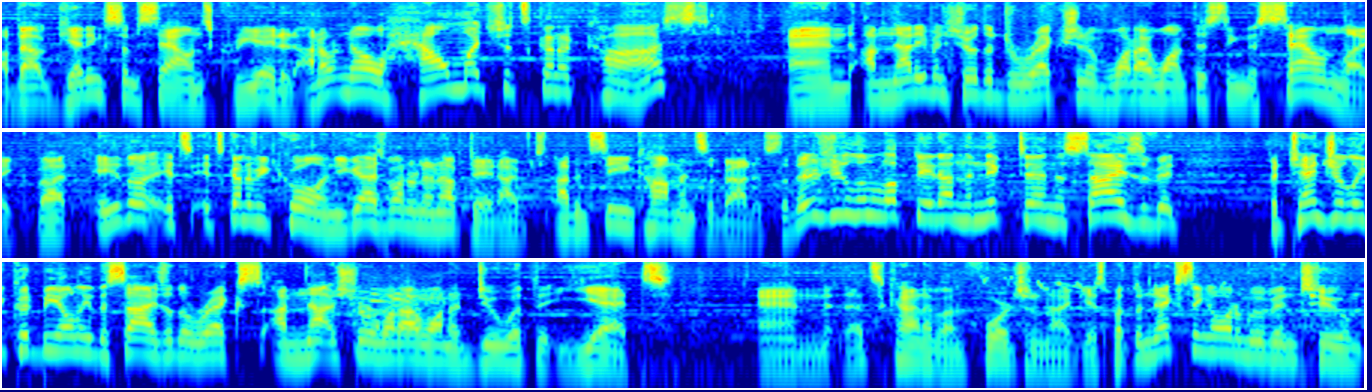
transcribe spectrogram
about getting some sounds created. I don't know how much it's going to cost, and I'm not even sure the direction of what I want this thing to sound like, but either it's it's going to be cool, and you guys wanted an update. I've, I've been seeing comments about it. So there's your little update on the Nycta and the size of it. Potentially could be only the size of the Rex. I'm not sure what I want to do with it yet, and that's kind of unfortunate, I guess. But the next thing I want to move into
